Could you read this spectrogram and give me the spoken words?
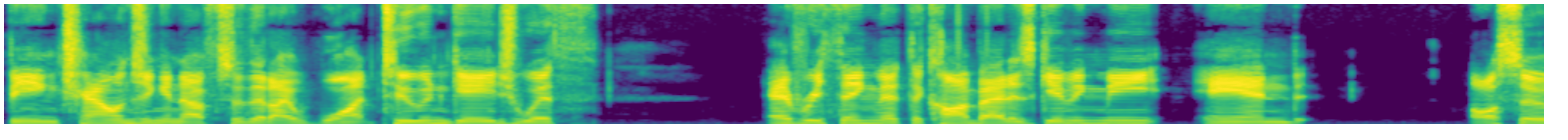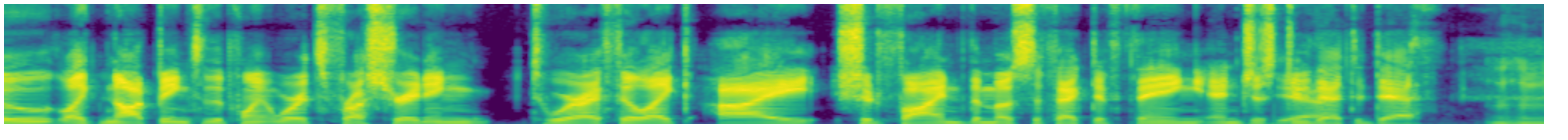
being challenging enough so that I want to engage with everything that the combat is giving me, and also like not being to the point where it's frustrating to where I feel like I should find the most effective thing and just do that to death. Mm-hmm.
